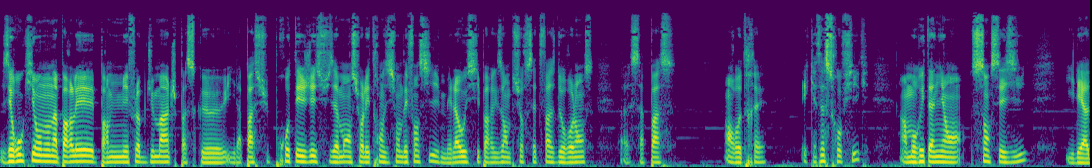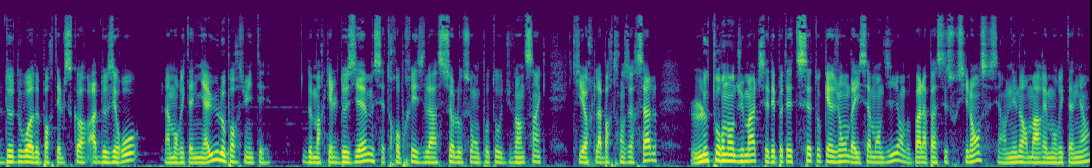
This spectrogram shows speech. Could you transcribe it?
Zerouki, on en a parlé parmi mes flops du match parce qu'il n'a pas su protéger suffisamment sur les transitions défensives. Mais là aussi, par exemple, sur cette phase de relance, euh, ça passe en retrait est catastrophique. Un Mauritanien sans saisie, il est à deux doigts de porter le score à 2-0. La Mauritanie a eu l'opportunité de marquer le deuxième. Cette reprise-là, seule au second poteau du 25 qui heurte la barre transversale. Le tournant du match, c'était peut-être cette occasion d'Aïssa Mandi. On ne peut pas la passer sous silence. C'est un énorme arrêt mauritanien.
